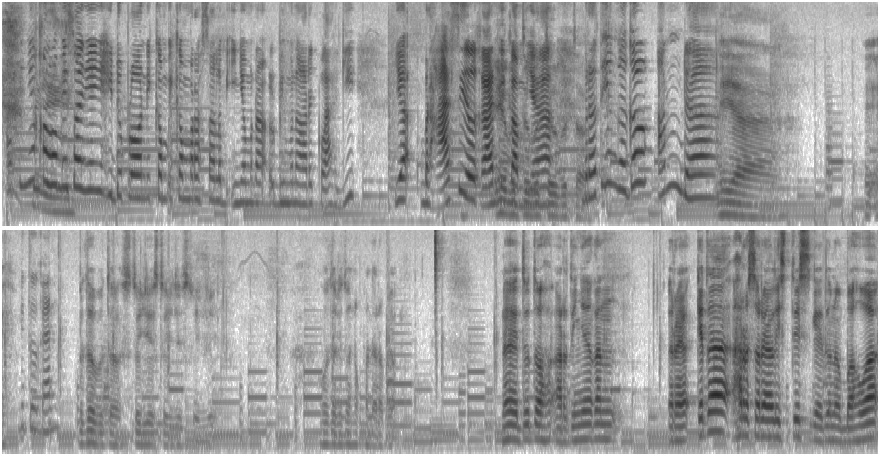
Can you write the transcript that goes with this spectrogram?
artinya kalau misalnya inya hidup lawan ikam ikam merasa lebih inya mena- lebih menarik lagi ya berhasil kan Iya, betul, ikamnya. betul, betul. berarti yang gagal anda. Iya. Eh, eh. gitu kan? Betul betul. Setuju setuju setuju. Oh tadi tuh anak bandar apa ya? nah itu toh artinya kan re- kita harus realistis gitu nah bahwa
